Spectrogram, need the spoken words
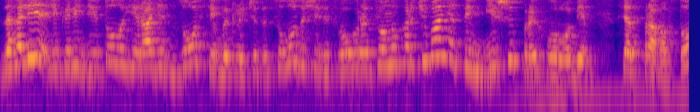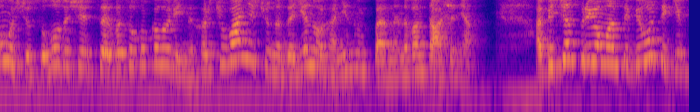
Взагалі, лікарі-дієтологи радять зовсім виключити солодощі зі свого раціону харчування, тим більше при хворобі. Вся справа в тому, що солодощі це висококалорійне харчування, що надає на організм певне навантаження. А під час прийому антибіотиків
